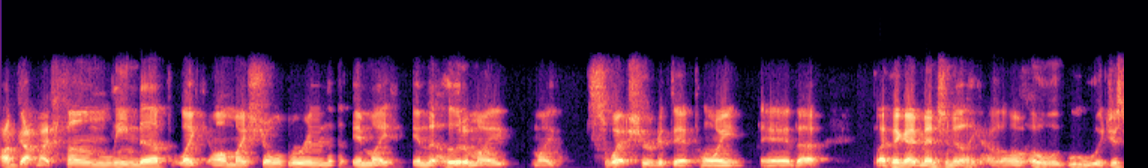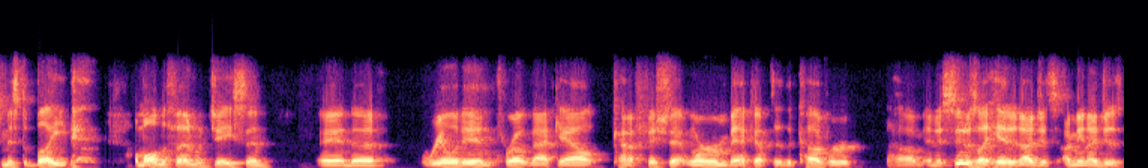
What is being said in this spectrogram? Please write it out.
I've got my phone leaned up like on my shoulder in the in my in the hood of my my sweatshirt at that point, and uh, I think I mentioned it like, oh, oh, ooh, I just missed a bite. I'm on the phone with Jason, and uh, reel it in, throw it back out, kind of fish that worm back up to the cover. Um, and as soon as I hit it, I just, I mean, I just,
